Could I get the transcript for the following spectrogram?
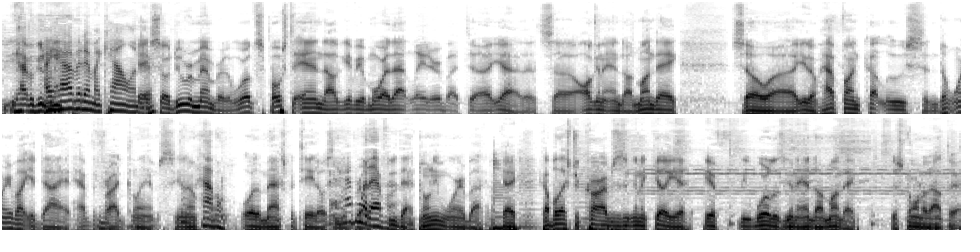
you have a good. I week. have it in my calendar. Okay, so do remember the world's supposed to end. I'll give you more of that later, but uh, yeah, it's uh, all going to end on Monday. So uh, you know, have fun, cut loose, and don't worry about your diet. Have the fried clams, you know, Have 'em. or the mashed potatoes and the Have bread. whatever. Do that. Don't even worry about it. Okay, a couple extra carbs isn't going to kill you if the world is going to end on Monday. Just throwing it out there.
